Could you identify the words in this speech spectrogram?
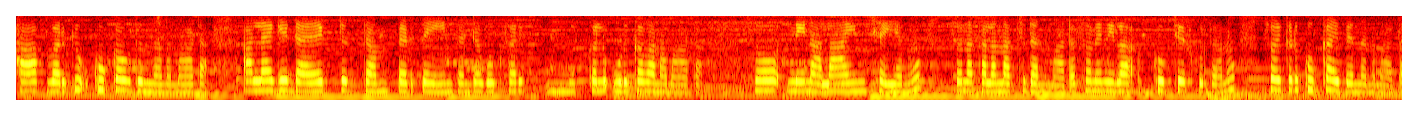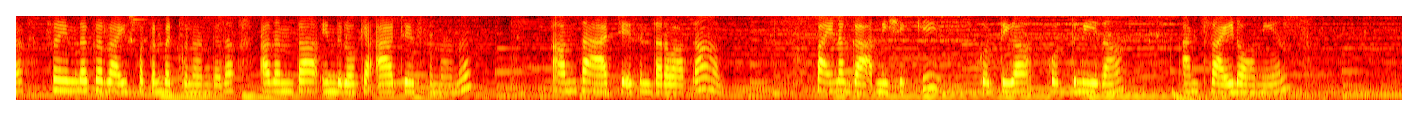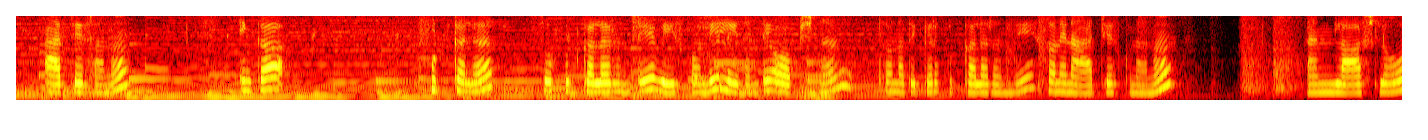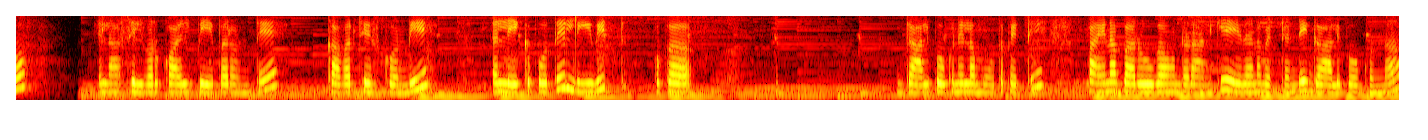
హాఫ్ వరకు కుక్ అవుతుంది అన్నమాట అలాగే డైరెక్ట్ దమ్ పెడితే ఏంటంటే ఒక్కొక్కసారి ముక్కలు ఉడకవన్నమాట. సో నేను అలా ఏం చెయ్యను. సో నాకు అలా నచ్చదనమాట సో నేను ఇలా కుక్ చేసుకుంటాను. సో ఇక్కడ కుక్ అయిపోయింది అనమాట సో ఇందాక రైస్ పక్కన పెట్టుకున్నాను కదా అదంతా ఇందులోకి యాడ్ చేస్తున్నాను. అంతా యాడ్ చేసిన తర్వాత పైన గార్నిషిక్కి కొద్దిగా కొత్తిమీర అండ్ ఫ్రైడ్ ఆనియన్స్ యాడ్ చేశాను. ఇంకా food colour so food colour ఉంటే వేసుకోండి లేదంటే ఆప్షనల్. సో నా దగ్గర ఫుడ్ కలర్ ఉంది సో నేను యాడ్ చేసుకున్నాను. అండ్ లాస్ట్లో ఇలా సిల్వర్ కాయిల్ పేపర్ ఉంటే కవర్ చేసుకోండి. లేకపోతే లీవ్ ఇట్ ఒక గాలిపోకుండా ఇలా మూత పెట్టి పైన బరువుగా ఉండడానికి ఏదైనా పెట్టండి గాలిపోకుండా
